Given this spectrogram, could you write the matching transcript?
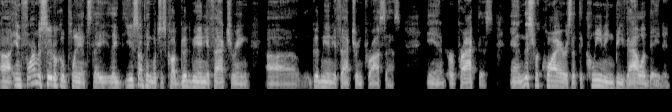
Uh, in pharmaceutical plants, they they use something which is called good manufacturing, uh, good manufacturing process, and or practice, and this requires that the cleaning be validated,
